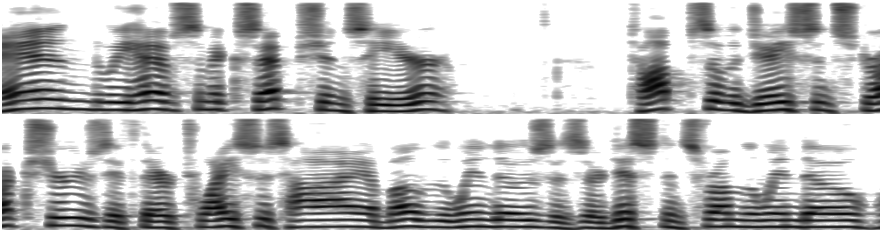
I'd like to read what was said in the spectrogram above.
And we have some exceptions here. Tops of adjacent structures, if they're twice as high above the windows as their distance from the window,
